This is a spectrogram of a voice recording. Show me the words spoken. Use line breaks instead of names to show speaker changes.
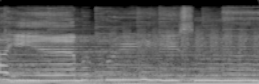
I am a prisoner.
